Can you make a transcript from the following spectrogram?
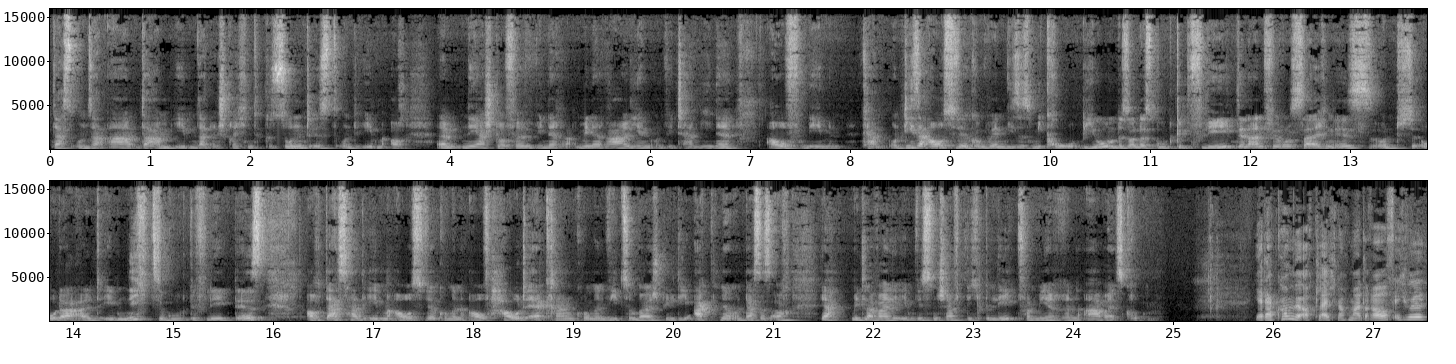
dass unser Darm eben dann entsprechend gesund ist und eben auch ähm, Nährstoffe, Mineralien und Vitamine aufnehmen kann. Und diese Auswirkung, wenn dieses Mikrobiom besonders gut gepflegt in Anführungszeichen ist und oder halt eben nicht so gut gepflegt ist, auch das hat eben Auswirkungen auf Hauterkrankungen wie zum Beispiel die Akne und das ist auch ja mittlerweile eben wissenschaftlich belegt von mehreren Arbeitsgruppen. Ja, da kommen wir auch gleich nochmal drauf. Ich will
